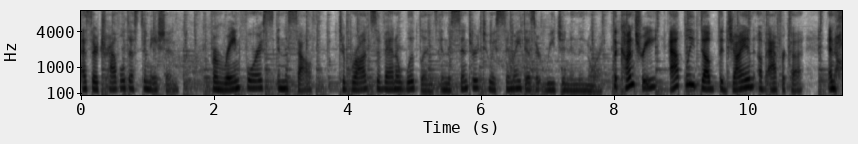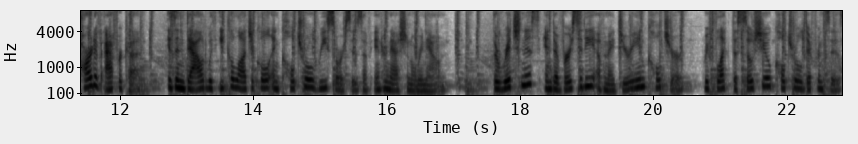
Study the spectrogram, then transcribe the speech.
as their travel destination, from rainforests in the south to broad savanna woodlands in the center to a semi-desert region in the north. The country, aptly dubbed the Giant of Africa and Heart of Africa, is endowed with ecological and cultural resources of international renown. The richness and diversity of Nigerian culture reflect the socio-cultural differences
